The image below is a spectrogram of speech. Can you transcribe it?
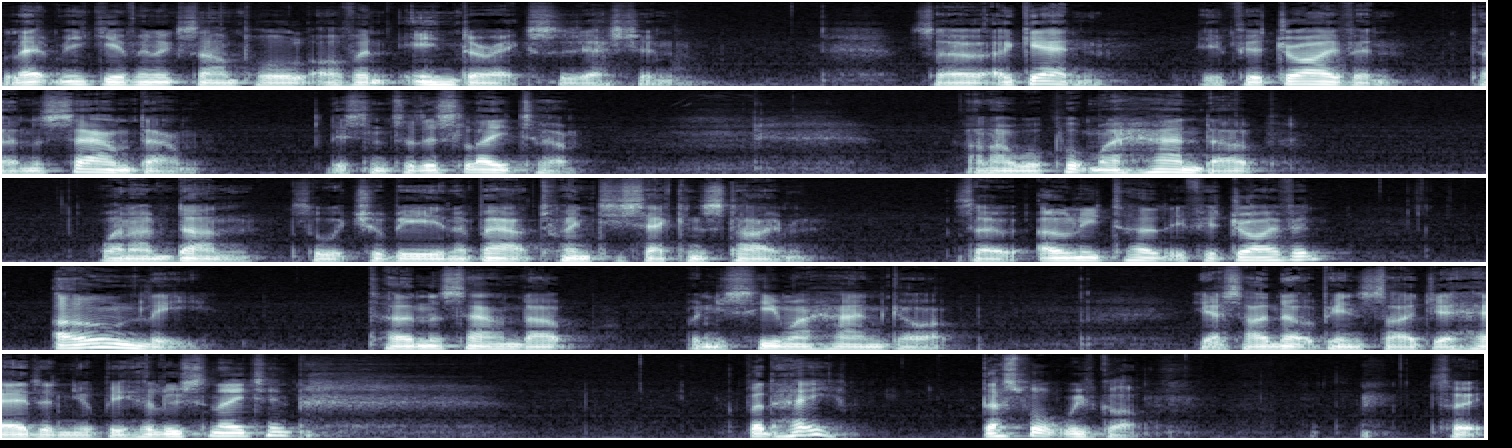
Let me give an example of an indirect suggestion. So, again, if you're driving, turn the sound down. Listen to this later. And I will put my hand up when I'm done, so which will be in about 20 seconds' time. So, only turn, if you're driving, only turn the sound up when you see my hand go up. Yes, I know it'll be inside your head and you'll be hallucinating. But hey, that's what we've got. So,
